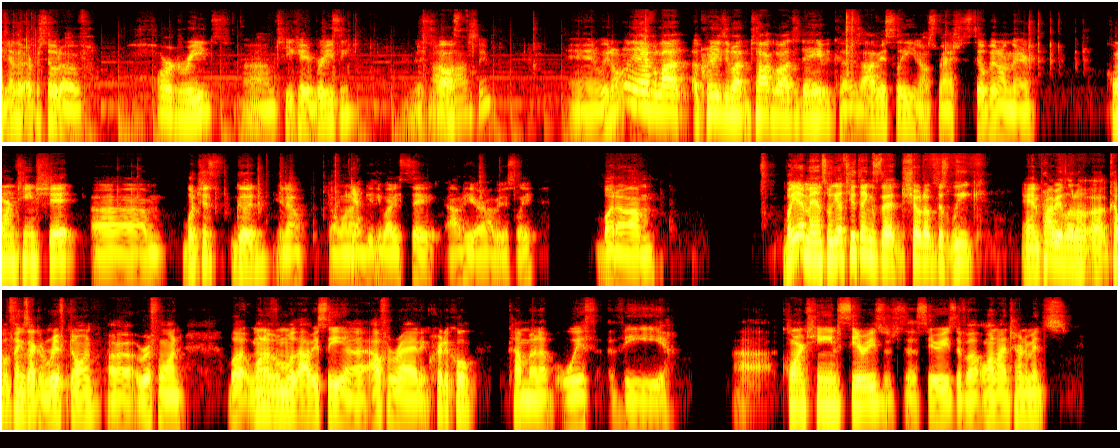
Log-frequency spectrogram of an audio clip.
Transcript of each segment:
Another episode of Hard Reads. I'm TK Breezy. And this is Austin. And we don't really have a lot of crazy about to talk about today because obviously, you know, Smash has still been on their quarantine shit, um, which is good. You know, don't want to Yeah. get anybody sick out here, obviously. But um, but yeah, man. So we got two things that showed up this week, and probably a little, a couple things I can riff on, uh, riff on. But one of them was obviously uh, Alpharad and Critical coming up with the uh, quarantine series, which is a series of uh, online tournaments,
